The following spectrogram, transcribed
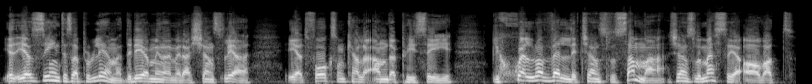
Jag, jag ser inte så här problemet. Det är det jag menar med det här känsliga. Är att folk som kallar andra PC blir själva väldigt känslosamma, känslomässiga av att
